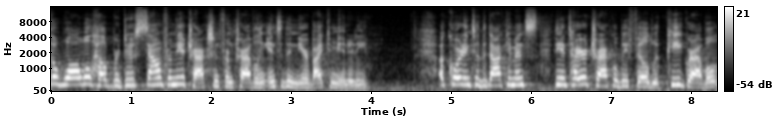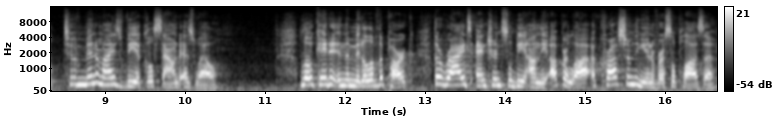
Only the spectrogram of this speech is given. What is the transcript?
The wall will help reduce sound from the attraction from traveling into the nearby community. According to the documents, the entire track will be filled with pea gravel to minimize vehicle sound as well. Located in the middle of the park, the ride's entrance will be on the upper lot across from the Universal Plaza.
